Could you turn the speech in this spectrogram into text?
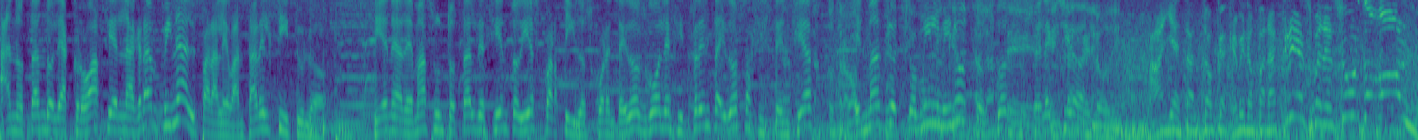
anotándole a Croacia en la gran final para levantar el título. Tiene además un total de 110 partidos, 42 goles y 32 asistencias en más de 8 mil minutos con su selección. Ahí está el toque que vino para Griezmann, el zurdo, gol.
